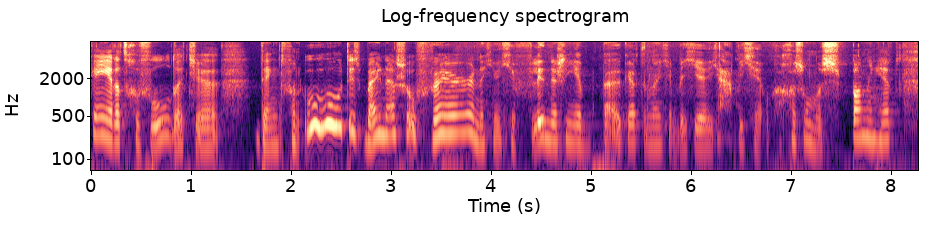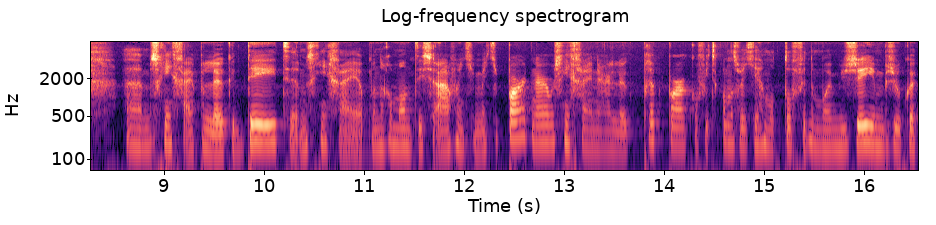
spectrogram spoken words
Ken je dat gevoel dat je denkt van oeh, het is bijna zover. En dat je een beetje vlinders in je buik hebt en dat je een beetje, ja, een beetje ook een gezonde spanning hebt. Uh, misschien ga je op een leuke date. Uh, misschien ga je op een romantisch avondje met je partner. Misschien ga je naar een leuk pretpark of iets anders wat je helemaal tof vindt. Een mooi museum bezoeken.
